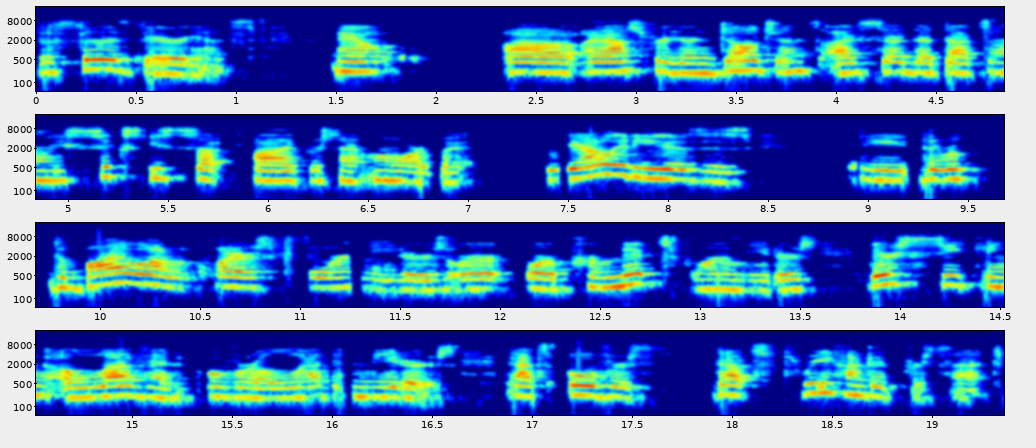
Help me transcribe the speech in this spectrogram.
the third variance. Now, uh, I asked for your indulgence. I said that that's only 65% more, but the reality is, is the, the, the bylaw requires four meters or, or permits four meters. They're seeking 11 over 11 meters. That's over, that's 300%.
